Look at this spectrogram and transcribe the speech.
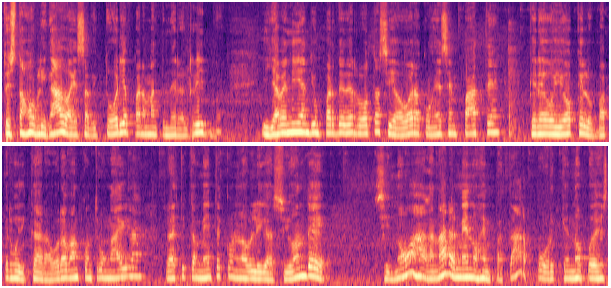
tú estás obligado a esa victoria para mantener el ritmo. Y ya venían de un par de derrotas y ahora con ese empate creo yo que los va a perjudicar. Ahora van contra un Águila prácticamente con la obligación de, si no vas a ganar, al menos empatar, porque no puedes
